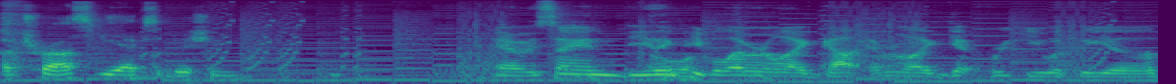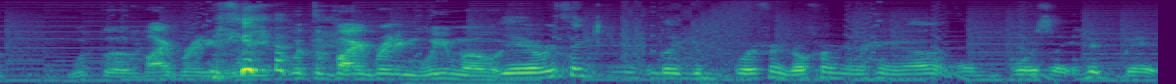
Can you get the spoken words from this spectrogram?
Atrocity exhibition. Yeah, I was saying, do you think people ever like got ever like get freaky with the uh with the vibrating Wii, with the vibrating Wiimote? Yeah, ever think you, like your boyfriend girlfriend are hanging out and boy's like, "Hey babe,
